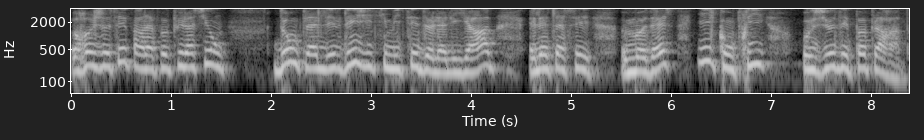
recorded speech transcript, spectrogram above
rejetés par la population. Donc la légitimité de la Ligue arabe, elle est assez modeste, y compris aux yeux des peuples arabes.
